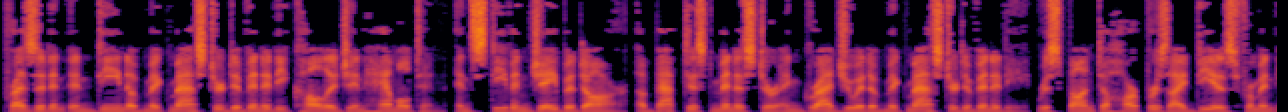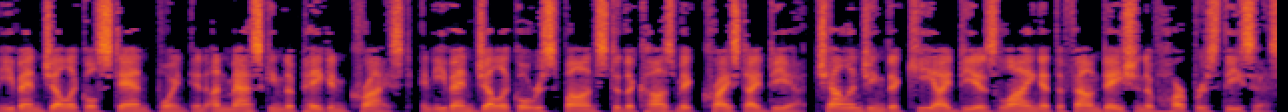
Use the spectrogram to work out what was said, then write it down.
President and Dean of McMaster Divinity College in Hamilton, and Stephen J. Bedard, a Baptist minister and graduate of McMaster Divinity, respond to Harpur's ideas from an evangelical standpoint in Unmasking the Pagan Christ, an evangelical response to the cosmic Christ idea, challenging the key ideas lying at the foundation of Harpur's thesis.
